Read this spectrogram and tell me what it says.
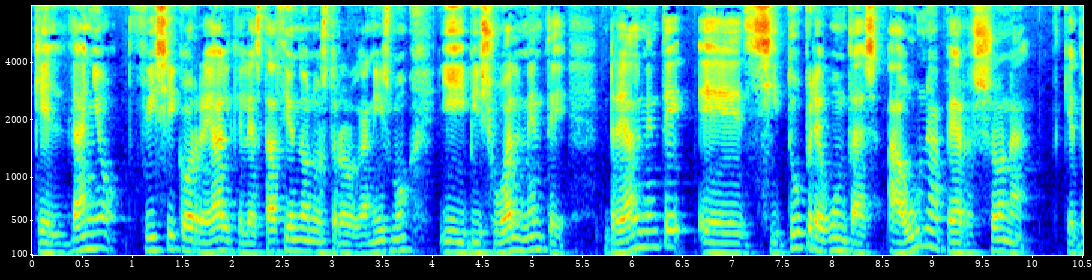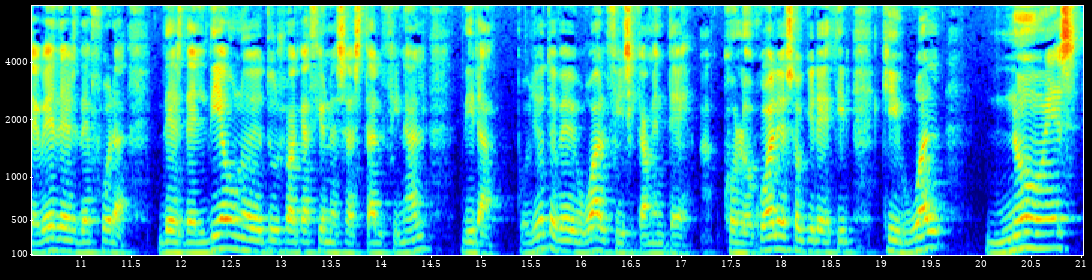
que el daño físico real que le está haciendo a nuestro organismo y visualmente realmente eh, si tú preguntas a una persona que te ve desde fuera, desde el día uno de tus vacaciones hasta el final, dirá, pues yo te veo igual físicamente, con lo cual eso quiere decir que igual no es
